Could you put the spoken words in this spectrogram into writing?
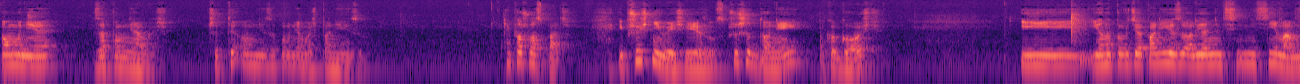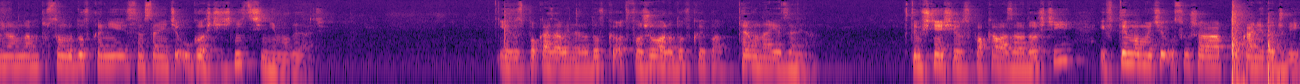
o mnie zapomniałeś? Czy ty o mnie zapomniałeś, Panie Jezu? I poszła spać. I przyśnił jej się Jezus. Przyszedł do niej jako gość i, i ona powiedziała, Panie Jezu, ale ja nic, nic nie mam, nie mam, mam pustą lodówkę, nie jestem w stanie Cię ugościć, nic Ci nie mogę dać. Jezus pokazał jej na lodówkę, otworzyła lodówkę i była pełna jedzenia. W tym śnie się rozpłakała z radości i w tym momencie usłyszała pukanie do drzwi.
